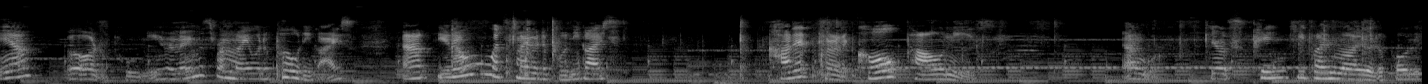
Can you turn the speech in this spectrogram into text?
And the other pony. Her name is from My Little Pony, guys. And you know what's My Little Pony, guys? Cut it for the cool ponies. And there's Pinkie Pie My Little Pony,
